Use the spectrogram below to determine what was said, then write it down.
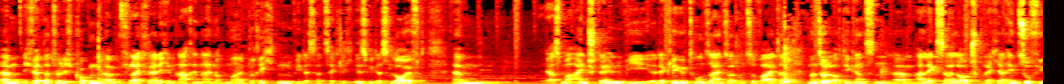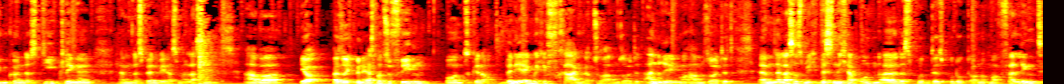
Ähm, ich werde natürlich gucken, ähm, vielleicht werde ich im Nachhinein nochmal berichten, wie das tatsächlich ist, wie das läuft. Erstmal einstellen, wie der Klingelton sein soll und so weiter. Man soll auch die ganzen ähm, Alexa-Lautsprecher hinzufügen können, dass die klingeln. Ähm, das werden wir erstmal lassen. Aber ja, also ich bin erstmal zufrieden und genau, wenn ihr irgendwelche Fragen dazu haben solltet, Anregungen haben solltet, ähm, dann lasst es mich wissen. Ich habe unten äh, das, das, Produkt auch nochmal verlinkt,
